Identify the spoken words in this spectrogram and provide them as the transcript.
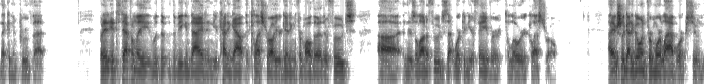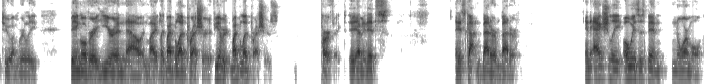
that can improve that. but it, it's definitely with the, with the vegan diet and you're cutting out the cholesterol you're getting from all the other foods. Uh, and there's a lot of foods that work in your favor to lower your cholesterol. I actually got to go in for more lab work soon too. I'm really being over a year in now, and my like my blood pressure. If you ever, my blood pressure's perfect. I mean, it's it's gotten better and better. And actually always has been normal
